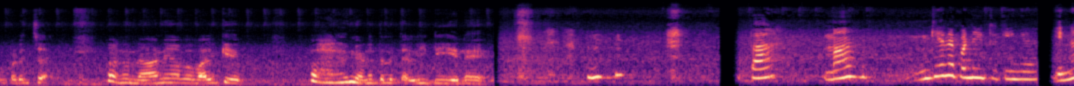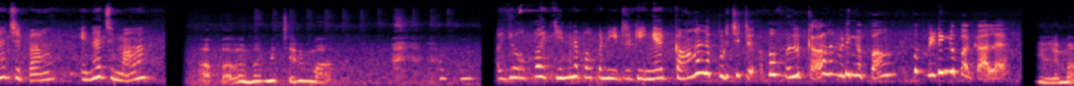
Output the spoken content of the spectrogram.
ஒப்படைச்சா. ஆனா நானே அவ வாழ்க்கைய பாலங்கணத்துல தள்ளிட்டேனே. பா மா இங்க என்ன பண்ணிட்டு இருக்கீங்க? என்னாச்சுப்பா? என்னாச்சுமா? அப்பாவை மன்னிச்சிருமா? ஐயோ அப்பா என்னப்பா பண்ணிட்டு இருக்கீங்க? காலை பிடிச்சிட்டு அப்பா காலை விடுங்கப்பா. விடுங்கப்பா காலை. இல்லம்மா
